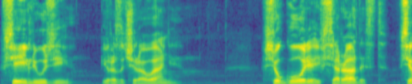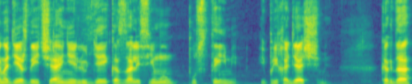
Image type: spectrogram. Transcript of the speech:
Все иллюзии и разочарования, все горе и вся радость, все надежды и чаяния людей казались ему пустыми и приходящими, когда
